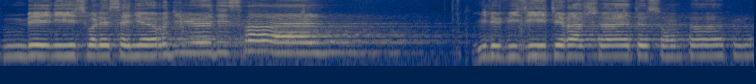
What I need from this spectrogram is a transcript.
Béni soit le Seigneur Dieu d'Israël. Il visite et rachète son peuple.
